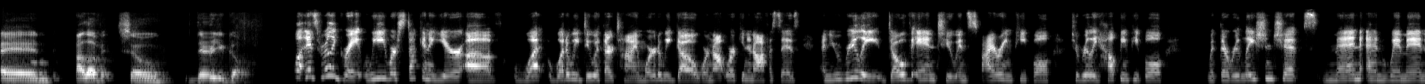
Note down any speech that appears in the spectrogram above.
and I love it. So there you go. Well, it's really great. We were stuck in a year of what what do we do with our time where do we go we're not working in offices and you really dove into inspiring people to really helping people with their relationships men and women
